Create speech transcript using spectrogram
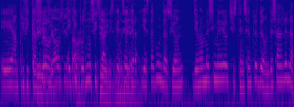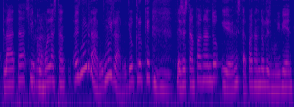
eh, amplificación, sí equipos musicales, Sí, etcétera. bien. Y esta fundación lleva mes y medio de existencia, entonces ¿de dónde sale la plata Sí, y cómo raro. la están? Es muy raro, es muy raro. Yo creo que les están pagando y deben estar pagándoles muy bien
